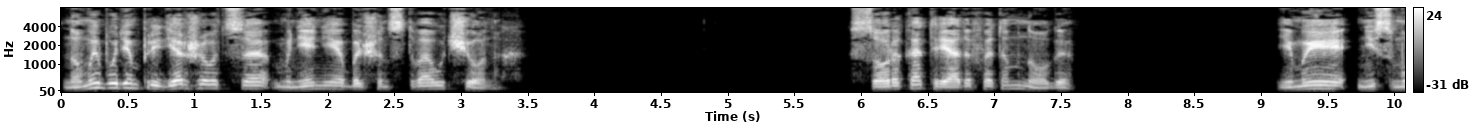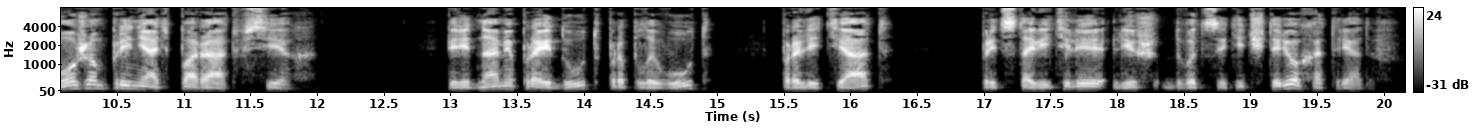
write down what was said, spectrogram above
но мы будем придерживаться мнения большинства ученых. 40 отрядов — это много. И мы не сможем принять парад всех. Перед нами пройдут, проплывут, пролетят представители лишь 24 отрядов.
